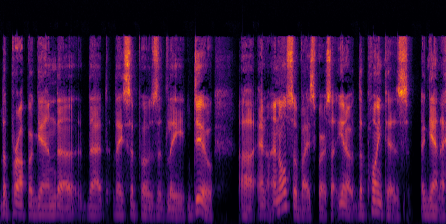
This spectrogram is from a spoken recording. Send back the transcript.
the propaganda that they supposedly do. Uh, and and also vice versa. You know, the point is, again, I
